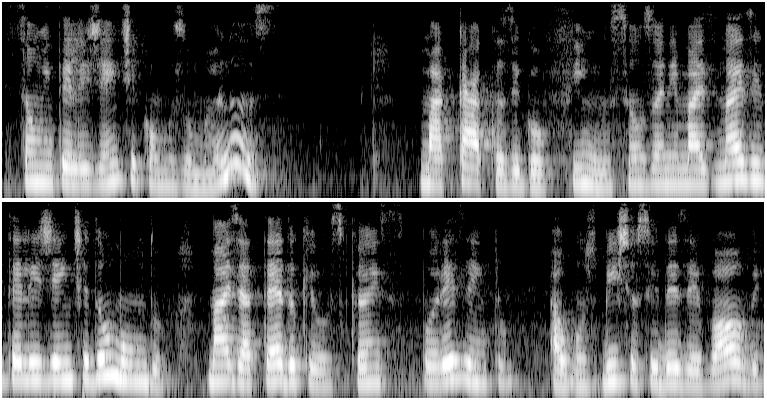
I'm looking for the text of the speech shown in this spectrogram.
são inteligentes como os humanos? Macacos e golfinhos são os animais mais inteligentes do mundo, mais até do que os cães, por exemplo. Alguns bichos se desenvolvem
